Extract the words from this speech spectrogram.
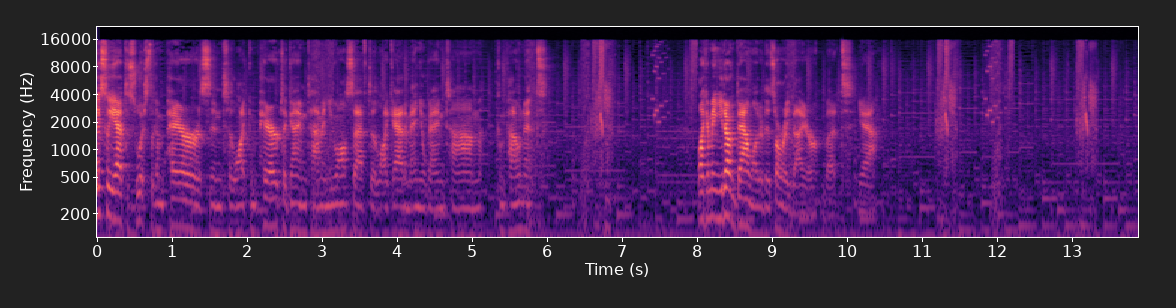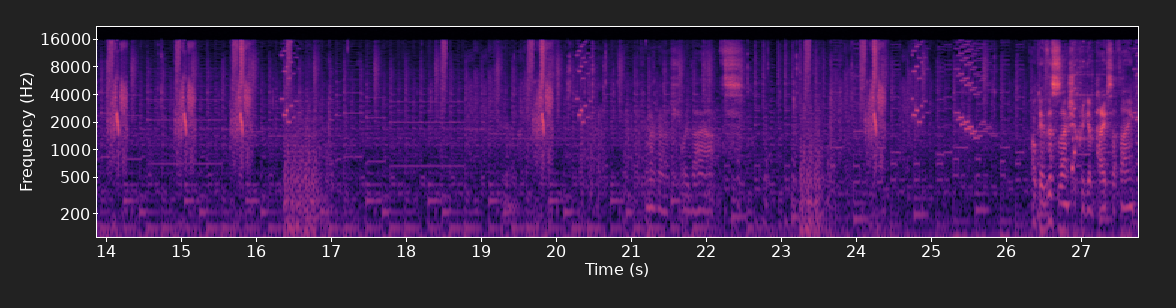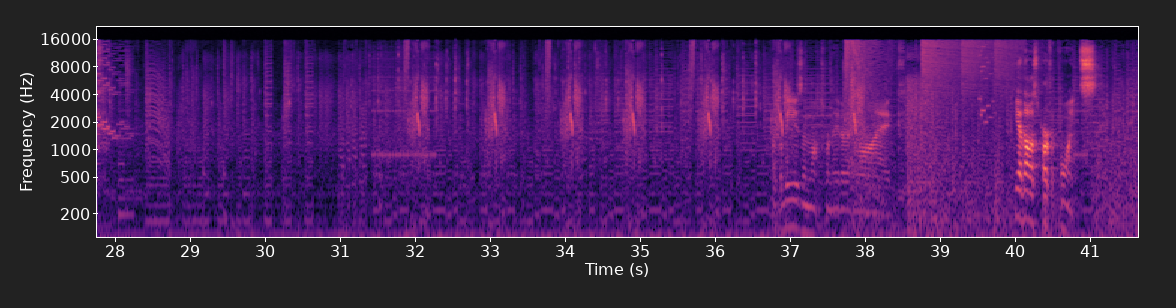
basically you have to switch the comparison to, like, compare to game time, and you also have to, like, add a manual game time component. Like, I mean, you don't download it, it's already there, but, yeah. Okay, this is actually pretty good pace, I think. Could be using Mach Tornado at like... Yeah, that was perfect points.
